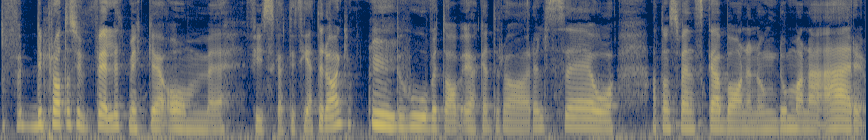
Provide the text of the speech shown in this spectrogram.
För det pratas ju väldigt mycket om eh, fysisk aktivitet idag. Mm. Behovet av ökad rörelse och att de svenska barnen och ungdomarna är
